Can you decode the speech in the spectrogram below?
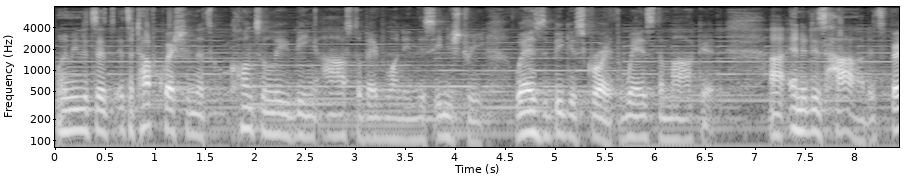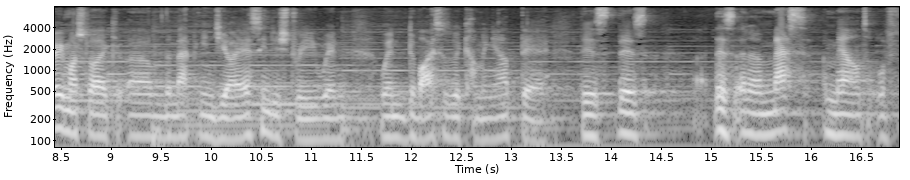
Well, I mean, it's a, it's a tough question that's constantly being asked of everyone in this industry. Where's the biggest growth? Where's the market? Uh, and it is hard. It's very much like um, the mapping and GIS industry when, when devices were coming out there. There's, there's, there's a mass amount of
